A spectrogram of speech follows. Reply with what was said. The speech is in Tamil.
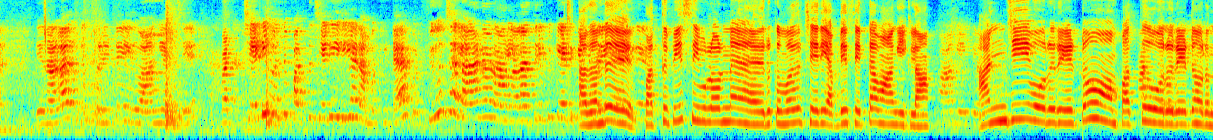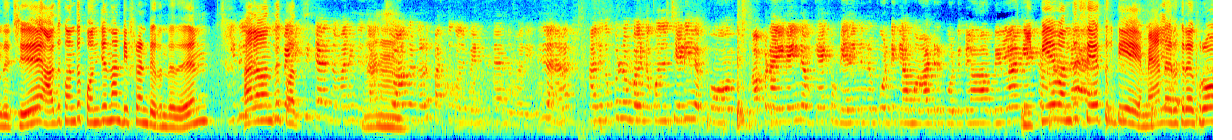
இது நல்லா இருக்குன்னு சொல்லிட்டு இது வாங்கியாச்சு. பட் செடி வந்து பத்து செடி இல்ல நம்ம கிட்ட. பட் ஃபியூச்சர்ல ஆனா அது வந்து பத்து பீஸ் இவ்வளோன்னு இருக்கும்போது சரி அப்படியே செட்டாக வாங்கிக்கலாம். அஞ்சு ஒரு ரேட்டும் பத்து ஒரு ரேட்டும் இருந்துச்சு. அதுக்கு வந்து கொஞ்சம் தான் டிஃப்ரெண்ட் இருந்தது அதில் வந்து பத் பெனிஃபிட்டா இருந்த மாதிரி இருந்தது அஞ்சு வாங்குறதோட பத்து கொஞ்சம் பெனிஃபிட்டா இருந்த மாதிரி இருந்தது அதனால அதுக்கப்புறம் நம்ம இன்னும் கொஞ்சம் செடி வைப்போம். அப்ப நான் நை நம்ம கேட்க முடியாது. இன்னும் போட்டுக்கலாமா ஆர்டர் போட்டுக்கலாம் அப்படின்லாம் இப்பயே வந்து சேர்த்துக்கிட்டே மேலே இருக்கிற குரோ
